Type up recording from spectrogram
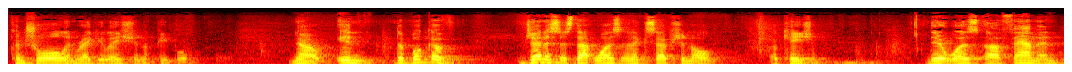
control and regulation of people. Now, in the book of Genesis, that was an exceptional occasion. There was a famine,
